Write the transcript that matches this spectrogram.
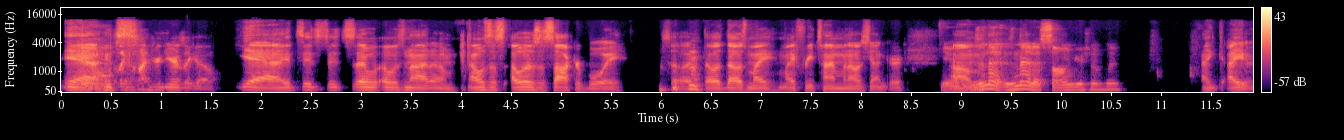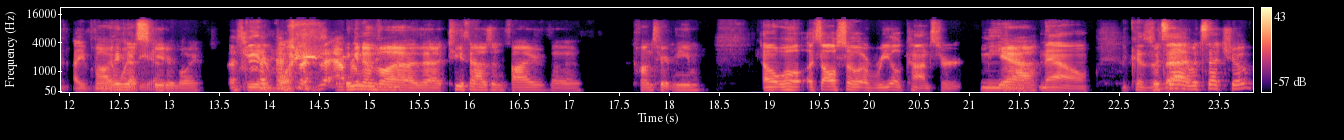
Yeah, Yeah. It's it's like hundred years ago. yeah, it's it's it's. I, I was not um. I was a, I was a soccer boy, so that was that was my my free time when I was younger. Yeah, Um, isn't that isn't that a song or something? I I have, I have Oh, no I think that's idea. Skater Boy. That's Skater Boy. that's Thinking of uh, the 2005 uh, concert meme. Oh well, it's also a real concert meme Yeah. now because of What's that. that? What's that show?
